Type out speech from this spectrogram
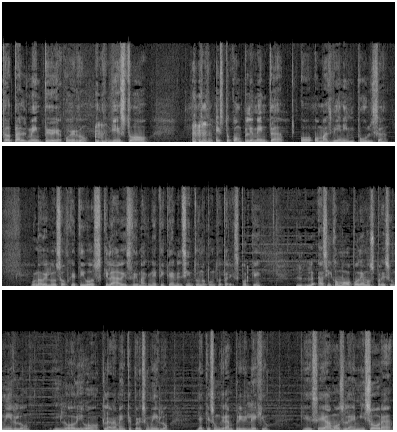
Totalmente de acuerdo. Y esto, esto complementa o, o, más bien impulsa uno de los objetivos claves de Magnética en el 101.3, porque así como podemos presumirlo, y lo digo claramente presumirlo, ya que es un gran privilegio que seamos la emisora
